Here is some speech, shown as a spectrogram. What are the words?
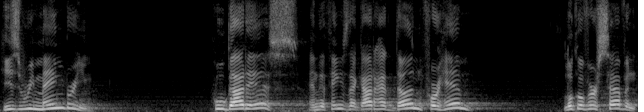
He's remembering who God is and the things that God had done for him. Look at verse 7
